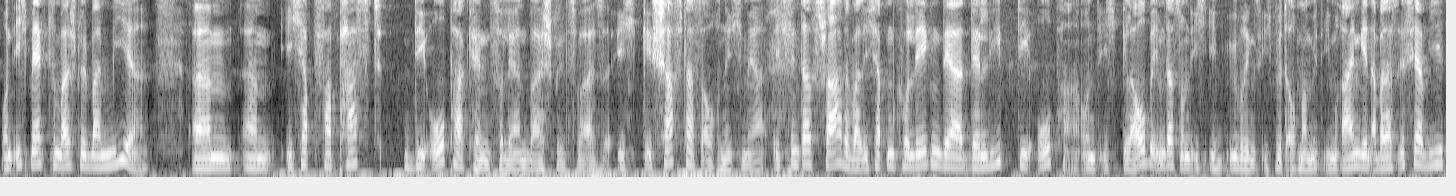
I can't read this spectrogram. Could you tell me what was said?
und ich merke zum Beispiel bei mir, ähm, ähm, ich habe verpasst, die Oper kennenzulernen beispielsweise. Ich, ich schaffe das auch nicht mehr. Ich finde das schade, weil ich habe einen Kollegen, der, der liebt die Oper und ich glaube ihm das und ich übrigens, ich würde auch mal mit ihm reingehen, aber das ist ja wie,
